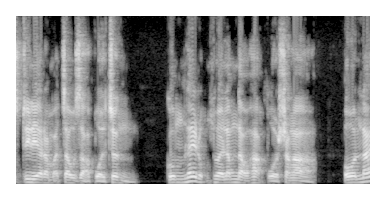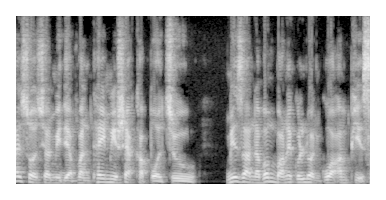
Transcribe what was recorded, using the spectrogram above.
สเตรเลียรำอาเจ้าจ่าปอลจุน กุมไล่ลุกหน่วยลำนาวหักโปสังอาออนไลน์โซเชียลมีเดียมันไทยมีแชร์ขับวปจูมีจานนับบังให้กุลวนกัวอัมพีส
